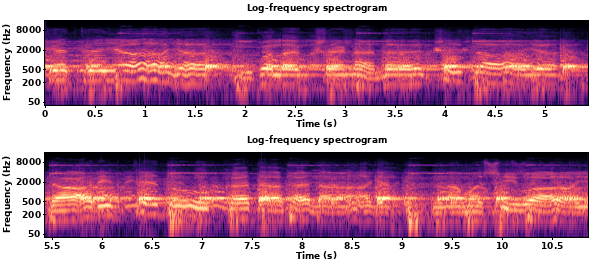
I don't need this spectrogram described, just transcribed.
नेत्रत्रयाय शुभलक्षणलक्षिताय दारिद्र्यदुःखदहनाय नमः शिवाय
